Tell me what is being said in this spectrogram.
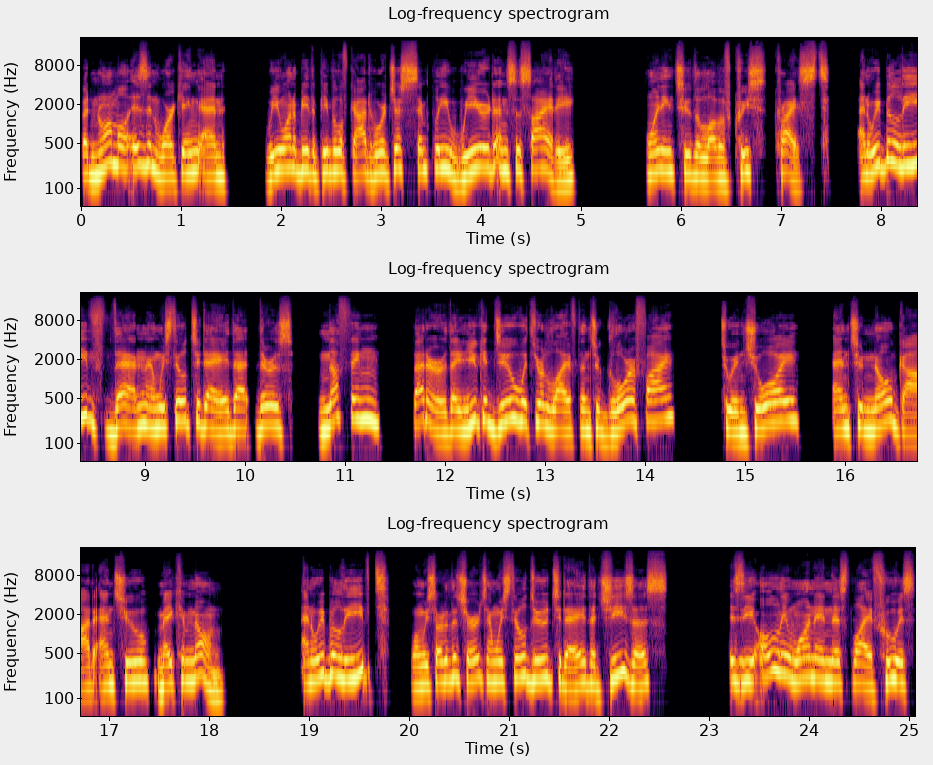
but normal isn't working. And we want to be the people of God who are just simply weird in society, pointing to the love of Christ. And we believe then, and we still today, that there is nothing better that you can do with your life than to glorify, to enjoy, and to know God and to make him known. And we believed when we started the church, and we still do today, that Jesus is the only one in this life who is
